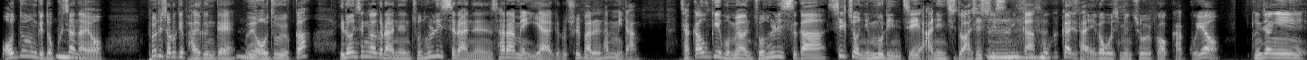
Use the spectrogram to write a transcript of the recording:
어두운 게 더 크잖아요. 별이 저렇게 밝은데 음. 왜 어두울까? 이런 생각을 하는 존 홀리스라는 사람의 이야기로 출발을 합니다. 작가 후기에 보면 존 홀리스가 실존 인물인지 아닌지도 아실 수 있으니까 음. 꼭 끝까지 다 읽어보시면 좋을 것 같고요. 굉장히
